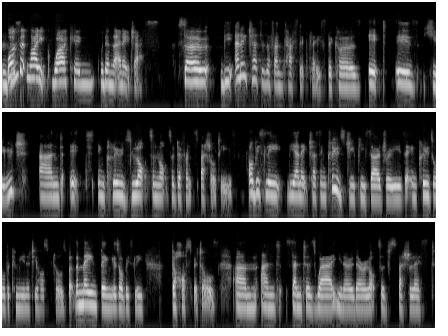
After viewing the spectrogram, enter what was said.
Mm-hmm. what's it like working within the nhs so the nhs is a fantastic place because it is huge and it includes lots and lots of different specialties. Obviously, the NHS includes GP surgeries, it includes all the community hospitals, but the main thing is obviously the hospitals um, and centres where you know there are lots of specialist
